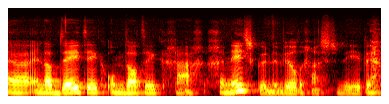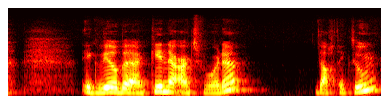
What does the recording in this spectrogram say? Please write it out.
Uh, en dat deed ik omdat ik graag geneeskunde wilde gaan studeren. Ik wilde kinderarts worden, dacht ik toen.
